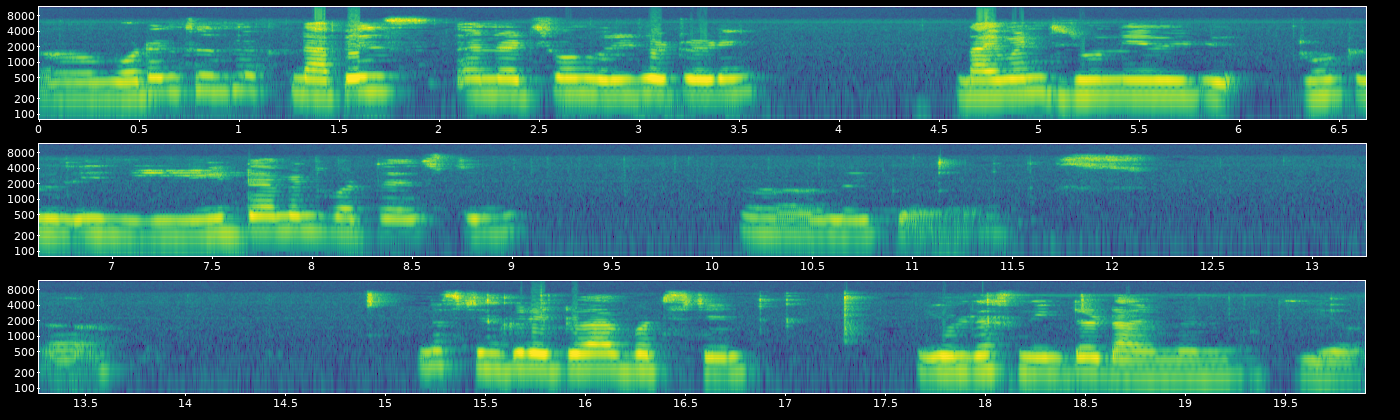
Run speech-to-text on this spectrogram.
Uh, what else is left? Lapis and redstone villager trading. Diamonds need don't really need diamonds but they're still uh, like uh, uh, that's still great to have but still you'll just need the diamond here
